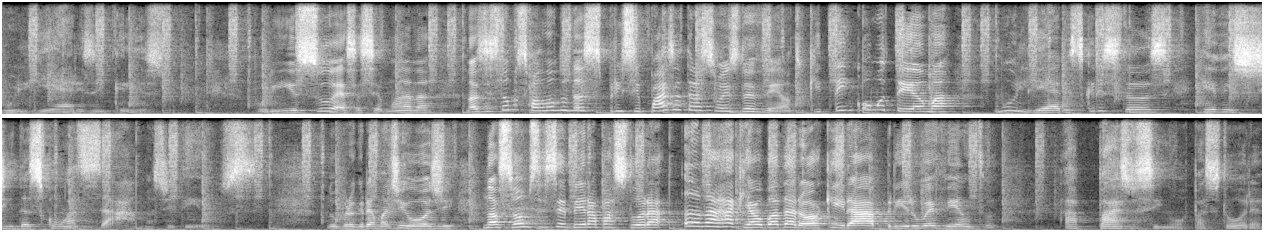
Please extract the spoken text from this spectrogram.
Mulheres em Cristo. Por isso, essa semana, nós estamos falando das principais atrações do evento, que tem como tema Mulheres Cristãs revestidas com as armas de Deus. No programa de hoje, nós vamos receber a pastora Ana Raquel Badaró, que irá abrir o evento. A paz do Senhor, pastora.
